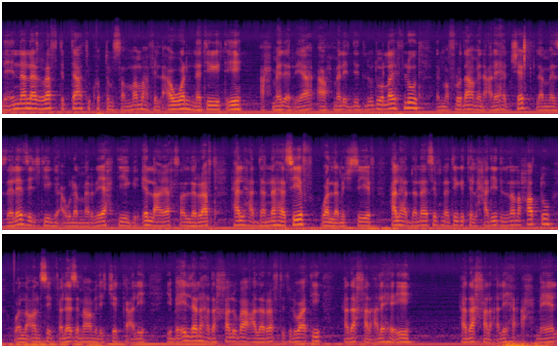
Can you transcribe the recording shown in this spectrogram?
لأن أنا ال raft بتاعتي كنت مصممها في الأول نتيجة إيه؟ أحمال الرياح أحمال ال dead load. وال live load المفروض أعمل عليها check لما الزلازل تيجي أو لما الرياح تيجي. إيه اللي هيحصل لل raft؟ هل هدناها safe ولا مش safe هل هدناها safe نتيجة الحديد اللي أنا حاطه ولا unsafe فلازم أعمل check عليه. يبقى إيه اللي أنا هدخله بقى على ال raft دلوقتي؟ هدخل عليها إيه؟ هدخل عليها أحمال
